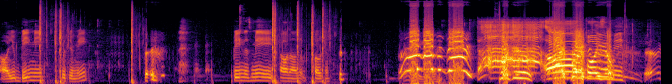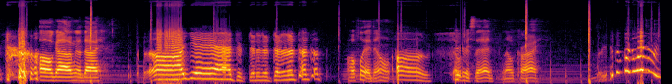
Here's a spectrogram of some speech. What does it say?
oh, you beat me with your meat? beating his meat. Oh no, it's a potion. Oh, I'm about to die! Ah! Oh, you poisoned you! me. Oh god, I'm gonna die. Oh, yeah! Hopefully I don't. Oh, That would be shit. sad. And I would cry. Get the fuck away from me!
